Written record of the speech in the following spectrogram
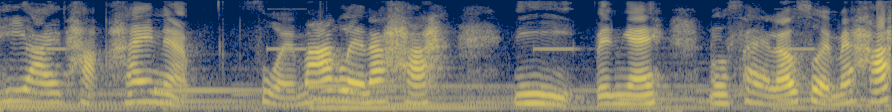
ที่ยายถักให้เนี่ยสวยมากเลยนะคะ นี่เป็นไง หนูใส่แล้วสวยไหมคะ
